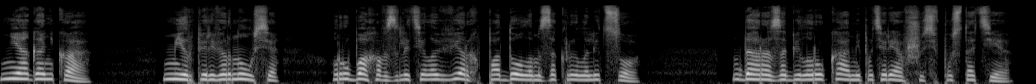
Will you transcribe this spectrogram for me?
ни огонька. Мир перевернулся, рубаха взлетела вверх, подолом закрыла лицо. Дара забила руками, потерявшись в пустоте.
